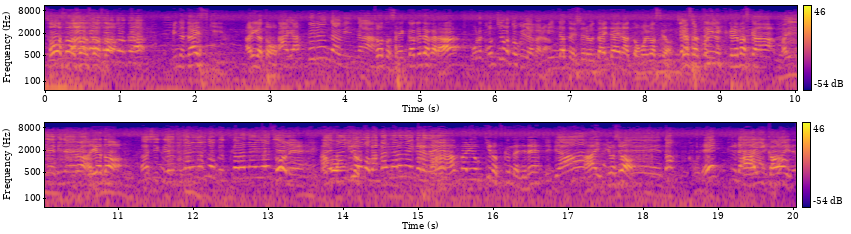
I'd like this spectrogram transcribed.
そうそうそうそうそう。みんな大好きありがとう。あやってるんだみんな。ちょっとせっかくだから。俺こっちの方が得意だから。みんなと一緒に歌いたいなと思いますよ。皆さんついてきてくれますか？あいいねみんなやろう。ありがとう。よし行くよ隣の人ぶつからないように。そうね。あ裁判費用もバカにならないからね。ああんまり大きいの作んないでね。いくよ。はい行きましょう。せーのこれくらい。あいいかわいいね。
